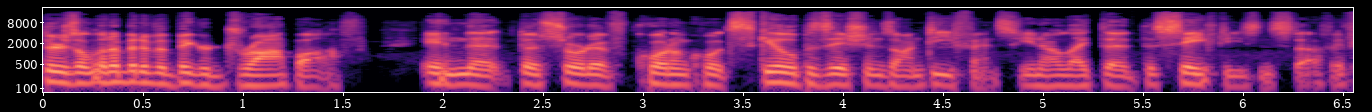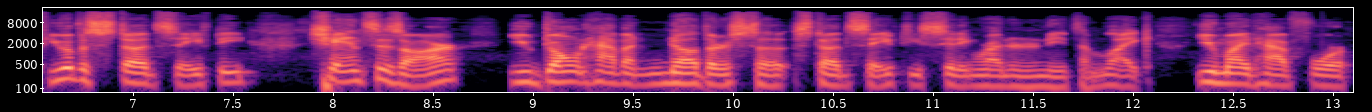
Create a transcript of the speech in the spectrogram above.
there's a little bit of a bigger drop off in the the sort of quote unquote skill positions on defense, you know, like the the safeties and stuff. If you have a stud safety, chances are you don't have another stud safety sitting right underneath them, like you might have for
